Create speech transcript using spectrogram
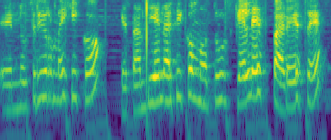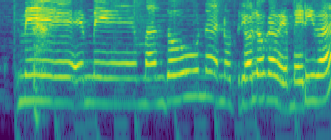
en, Nutrir México, que también así como tú, ¿qué les parece? Me, me, mandó una nutrióloga de Mérida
